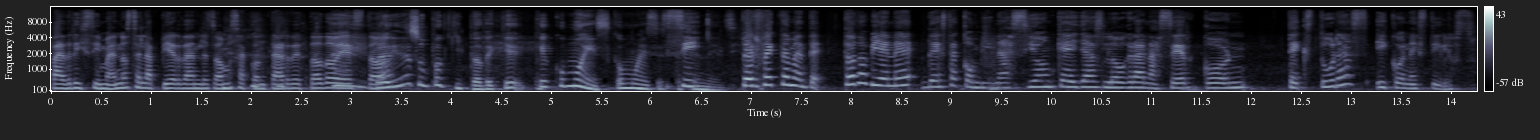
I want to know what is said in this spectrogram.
padrísima, no se la pierdan, les vamos a contar de todo esto. Dinos un poquito de qué, qué, cómo es, cómo es esta Sí, tendencia. perfectamente. Todo viene de esta combinación que ellas logran hacer con texturas y con estilos.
